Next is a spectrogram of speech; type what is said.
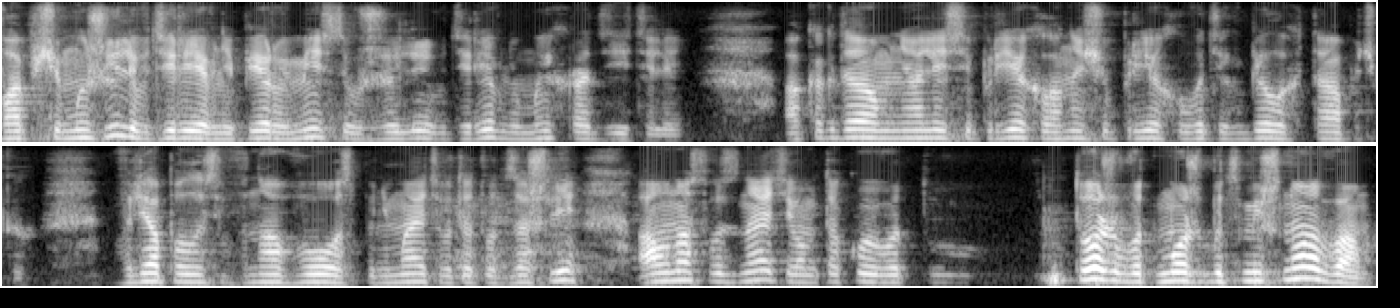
Вообще, мы жили в деревне, первый месяц жили в деревне моих родителей. А когда у меня Олеся приехала, она еще приехала в этих белых тапочках, вляпалась в навоз, понимаете, вот это вот зашли. А у нас, вы знаете, вам такой вот, тоже вот может быть смешно вам,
